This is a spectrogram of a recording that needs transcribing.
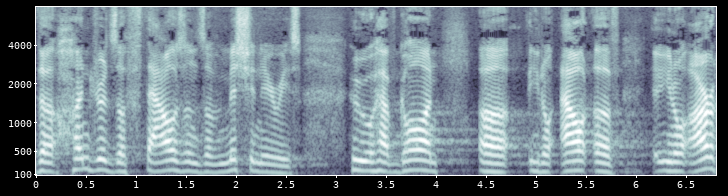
the hundreds of thousands of missionaries who have gone uh, you know, out of you know, our,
